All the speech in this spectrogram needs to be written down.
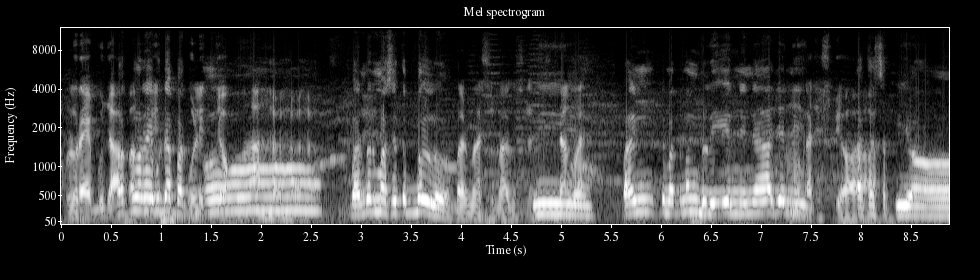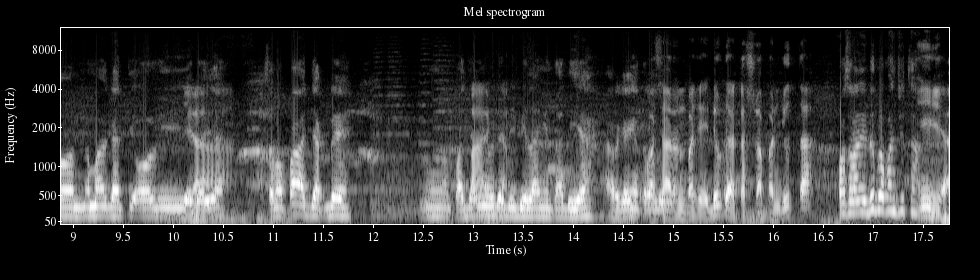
40 ribu dapat 40 ribu dapat. kulit jok Oh, ban-ban masih tebel loh. ban masih bagus lah sedang lah Iya. Paling teman-teman beliin ini aja nih. Hmm, kaca spion Kaca spion sama ganti oli ya, ya. dah ya. Sama pajak deh. Hmm, pajaknya Pajak. udah dibilangin tadi ya. Harganya terlalu. pasaran pajak hidup di atas 8 juta Pasaran hidup 8 juta. iya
